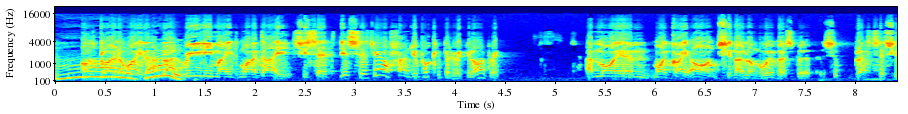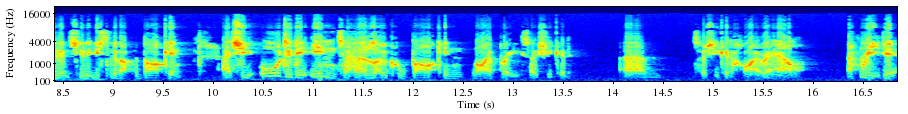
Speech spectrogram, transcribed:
Oh, I was blown away. That, that, really made my day. She said, "Yes, she said, yeah, I found your book in Billericay Library." And my um, my great aunt, she's no longer with us, but she, bless her, she, lived, she used to live up in Barking, and she ordered it into her local Barking library so she could um, so she could hire it out and read it.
